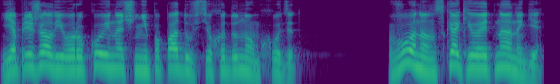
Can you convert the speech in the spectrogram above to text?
Я прижал его рукой, иначе не попаду, все ходуном ходит. Вон он, скакивает на ноги.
